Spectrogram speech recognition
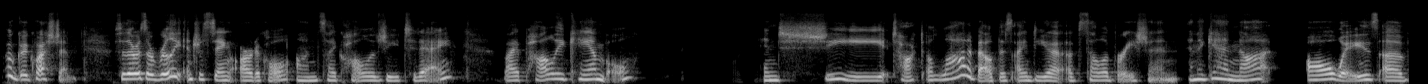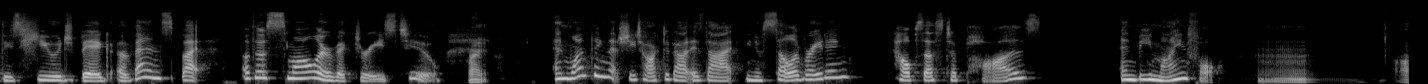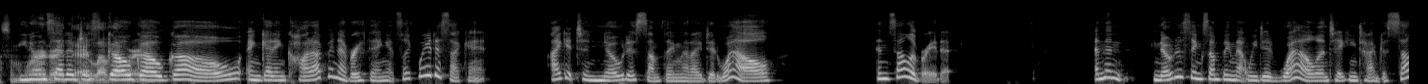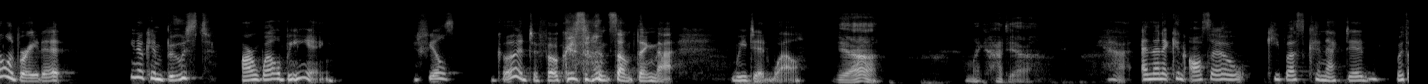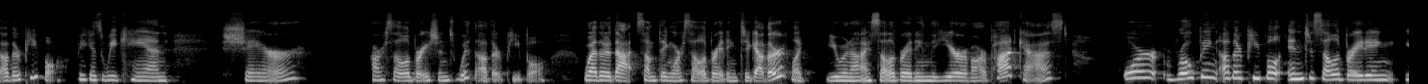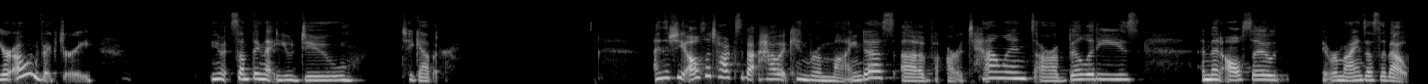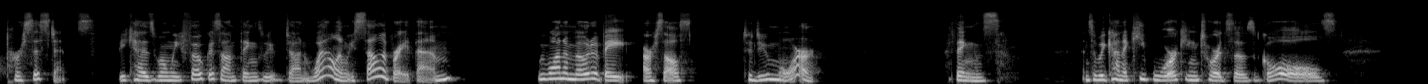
Oh, good question. So there was a really interesting article on Psychology Today by Polly Campbell, and she talked a lot about this idea of celebration. And again, not always of these huge, big events, but of those smaller victories too. Right. And one thing that she talked about is that, you know, celebrating helps us to pause and be mindful Mm, awesome you know instead right of there. Just go go go and getting caught up in everything it's like wait a second i get to notice something that i did well and celebrate it and then noticing something that we did well and taking time to celebrate it you know can boost our well-being it feels good to focus on something that we did well Yeah. Oh my god, yeah. Yeah. And then it can also keep us connected with other people because we can share our celebrations with other people, whether that's something we're celebrating together, like you and I celebrating the year of our podcast, or roping other people into celebrating your own victory. You know, it's something that you do together. And then she also talks about how it can remind us of our talents, our abilities, and then also it reminds us about persistence because when we focus on things we've done well and we celebrate them, we want to motivate ourselves to do more things. And so we kind of keep working towards those goals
